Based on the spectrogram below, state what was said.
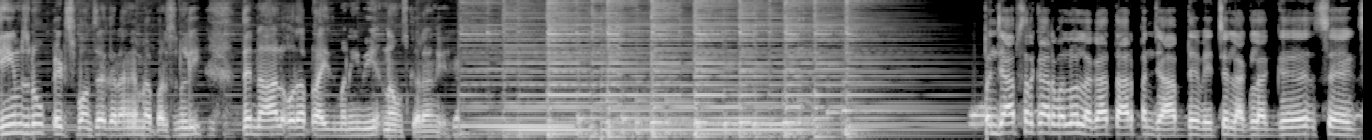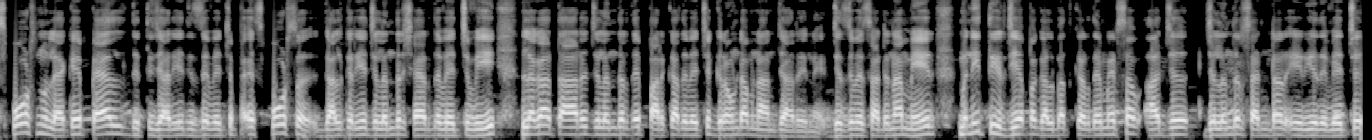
ਟੀਮਸ ਨੂੰ ਕਿਟ ਸਪਾਂਸਰ ਕਰਾਂਗੇ ਮੈਂ ਪਰਸਨਲੀ ਤੇ ਨਾਲ ਉਹਦਾ ਪ੍ਰਾਈਜ਼ ਮਨੀ ਵੀ ਅਨਾਉਂਸ ਕਰਾਂਗੇ। ਪੰਜਾਬ ਸਰਕਾਰ ਵੱਲੋਂ ਲਗਾਤਾਰ ਪੰਜਾਬ ਦੇ ਵਿੱਚ ਅਲੱਗ-ਅਲੱਗ ਸ- ਸਪੋਰਟਸ ਨੂੰ ਲੈ ਕੇ ਪਹਿਲ ਦਿੱਤੀ ਜਾ ਰਹੀ ਹੈ, ਜਿਸ ਦੇ ਵਿੱਚ ਸਪੋਰਟਸ ਗੱਲ ਕਰੀਏ ਜਲੰਧਰ ਸ਼ਹਿਰ ਦੇ ਵਿੱਚ ਵੀ ਲਗਾਤਾਰ ਜਲੰਧਰ ਦੇ ਪਾਰਕਾਂ ਦੇ ਵਿੱਚ ਗਰਾਊਂਡਾਂ ਬਣਾਉਣ ਜਾ ਰਹੇ ਨੇ, ਜਿਸ ਦੇ ਵਿੱਚ ਸਾਡੇ ਨਾਲ ਮੇਅਰ ਮਨੀਤ ਧੀਰ ਜੀ, ਆਪਾਂ ਗੱਲਬਾਤ ਕਰਦੇ ਹਾਂ। ਮੇਅਰ ਸਾਹਿਬ, ਅੱਜ ਜਲੰਧਰ ਸੈਂਟਰ ਏਰੀਆ ਦੇ ਵਿੱਚ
